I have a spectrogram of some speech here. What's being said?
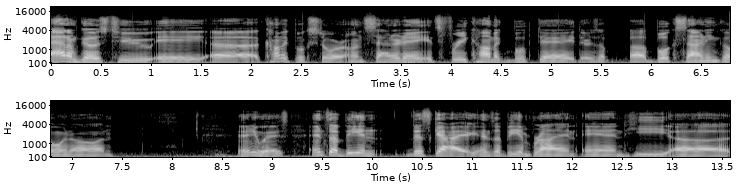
Adam goes to a uh, comic book store on Saturday. It's free comic book day. There's a, a, book signing going on. Anyways, ends up being this guy. Ends up being Brian, and he uh,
